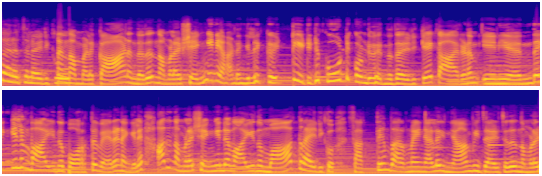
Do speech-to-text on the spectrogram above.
കരച്ചിലായിരിക്കും നമ്മൾ കാണുന്നത് നമ്മളെ ഷെങ്ങിനെയാണെങ്കിൽ കെട്ടിയിട്ടിട്ട് കൂട്ടിക്കൊണ്ടുവരുന്നതായിരിക്കേ കാരണം ഇനി എന്തെങ്കിലും വായിന്ന് പുറത്ത് വരണമെങ്കിൽ അത് നമ്മളെ ഷെങ്ങിന്റെ വായിന്ന് മാത്രമായിരിക്കും. സത്യം പറഞ്ഞു കഴിഞ്ഞാൽ ഞാൻ വിചാരിച്ചത് നമ്മളെ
